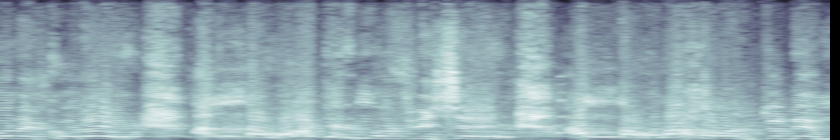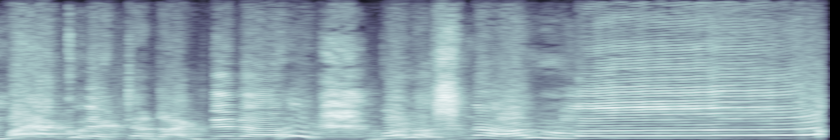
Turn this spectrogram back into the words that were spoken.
মনে করে, আল্লাহ ওয়াদের মজলিসে, আল্লাহ ওলা হওয়ার জন্য মায়া করে একটা ডাক দে না। বলস না, আল্লাহ।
